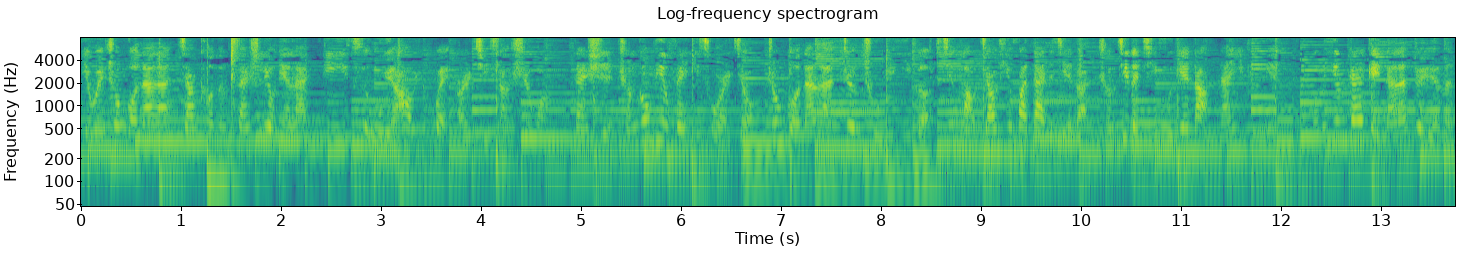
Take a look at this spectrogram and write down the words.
也为中国男篮将可能三十六年来第一次无缘奥运会而沮丧失望。但是，成功并非一蹴而就，中国男篮正处于。一个新老交替换代的阶段，成绩的起伏跌宕难以避免。我们应该给男篮队员们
